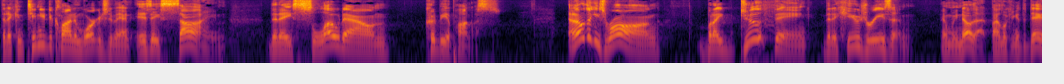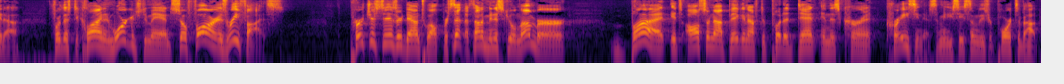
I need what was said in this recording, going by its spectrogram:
that a continued decline in mortgage demand is a sign that a slowdown could be upon us. And I don't think he's wrong, but I do think that a huge reason, and we know that by looking at the data, for this decline in mortgage demand so far is refis. Purchases are down 12%. That's not a minuscule number, but it's also not big enough to put a dent in this current craziness. I mean, you see some of these reports about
